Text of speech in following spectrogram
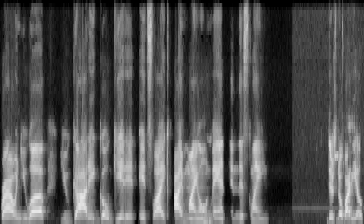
rowing you up. You got it, go get it. It's like I'm my own mm-hmm. man in this lane. There's nobody else.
